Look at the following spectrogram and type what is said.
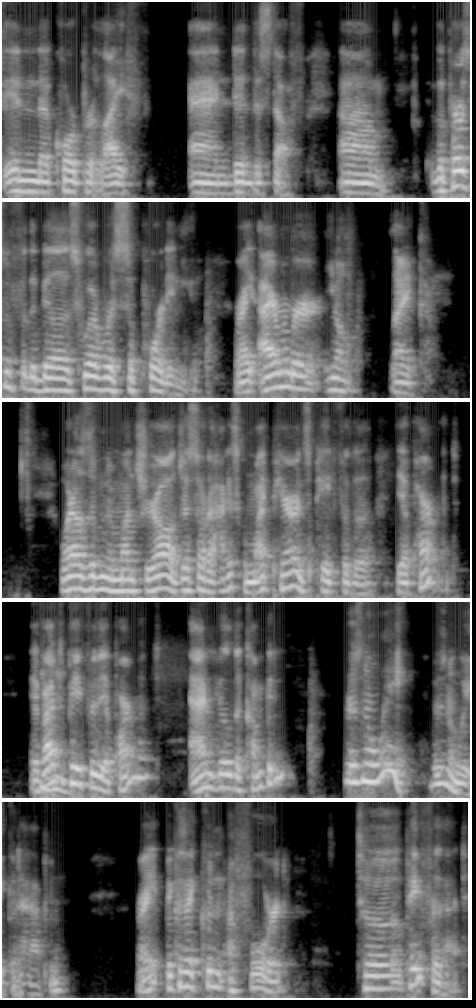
in the corporate life and did the stuff. Um, the person for the bill is whoever is supporting you, right? I remember, you know, like when I was living in Montreal, just out of high school, my parents paid for the, the apartment. If I had to mm-hmm. pay for the apartment and build a company, there's no way. There's no way it could happen, right? Because I couldn't afford to pay for that,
